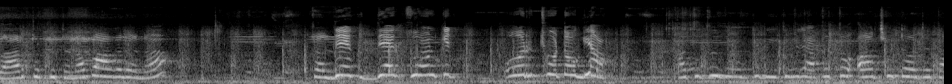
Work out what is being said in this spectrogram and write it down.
यार, तू कितना पागल है ना? चल, देख देख, जोन के और छोटा हो गया। अच्छा तो जोन के बीच में जाते तो और छोटा हो जाता।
